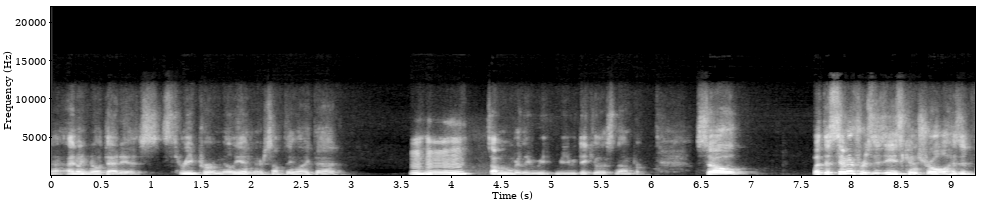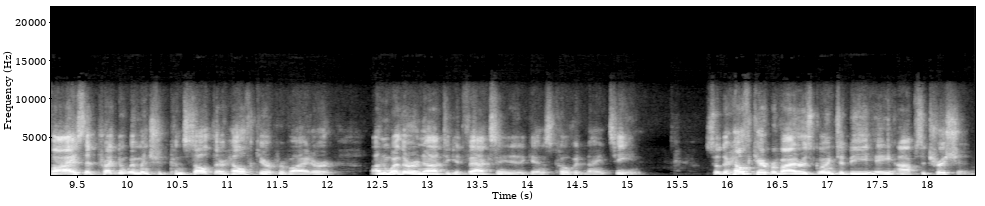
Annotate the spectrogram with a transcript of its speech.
I don't even know what that is. It's three per million or something like that. Mm-hmm. Some really re- ridiculous number. So, but the Center for Disease Control has advised that pregnant women should consult their healthcare provider on whether or not to get vaccinated against COVID 19. So, their healthcare provider is going to be a obstetrician.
